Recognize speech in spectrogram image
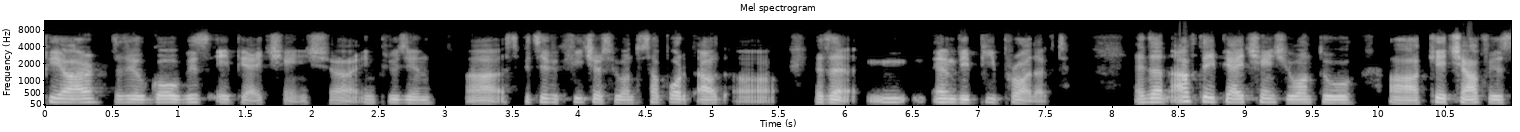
PR that will go with API change, uh, including specific features we want to support out as a MVP product. And then after API change, you want to uh, catch up with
